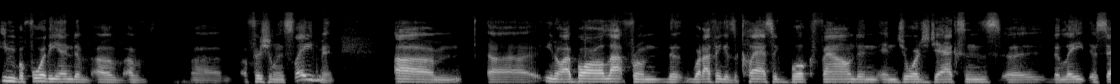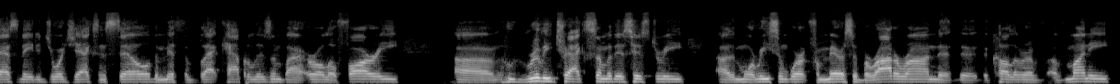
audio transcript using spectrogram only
even before the end of of, of uh, official enslavement. Um, uh, you know, I borrow a lot from the, what I think is a classic book found in, in George Jackson's, uh, the late assassinated George Jackson Cell, The Myth of Black Capitalism by Earl Ofari um, who really tracks some of this history. Uh, the more recent work from Mehrsa Baradaran, the, the, the color of, of money,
